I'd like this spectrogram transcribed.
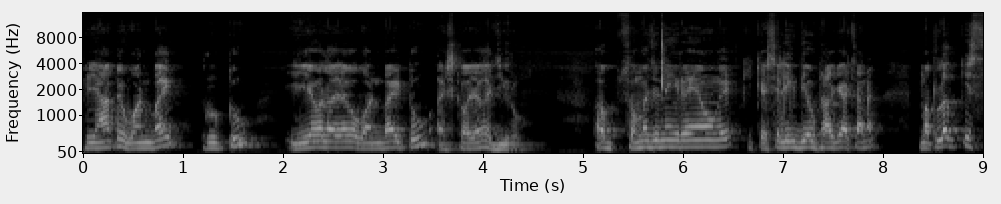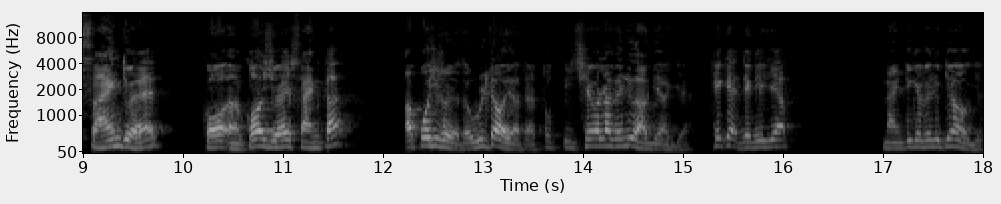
फिर यहाँ पे वन बाई रूट टू ये वाला हो जाएगा वन बाई टू इसका हो जाएगा ज़ीरो अब समझ नहीं रहे होंगे कि कैसे लिख दिया उठा के अचानक। मतलब कि साइन जो है कॉस जो है साइन का अपोजिट हो जाता है, उल्टा हो जाता है। तो पीछे वाला वैल्यू आगे आ गया। ठीक है, देख लीजिए आप। नाइन्टी का वैल्यू क्या हो गया?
